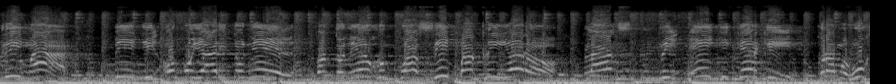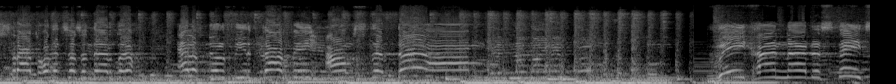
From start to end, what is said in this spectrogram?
3 maart. Opoyari Toneel van toneelgroep Kwasipa Crioro. Plaats Egi Kerkie. Kromme Hoekstraat 136 1104 KV Amsterdam. Wij gaan naar de States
